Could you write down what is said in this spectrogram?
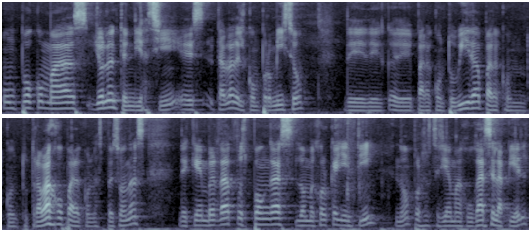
un poco más, yo lo entendí así, es, te habla del compromiso de, para con tu vida, para con, tu trabajo, para con las personas, de que en verdad pues pongas lo mejor que hay en ti, ¿no? Por eso se llama jugarse la piel,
